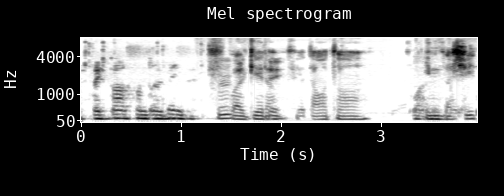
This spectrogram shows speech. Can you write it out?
¿Estáis todos contra el 20? Mm. Cualquiera. Sí. Si estamos todos Pues, in the shit.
